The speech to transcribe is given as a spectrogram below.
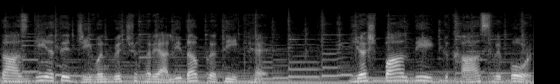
ਤਾਜ਼ਗੀ ਅਤੇ ਜੀਵਨ ਵਿੱਚ ਹਰਿਆਲੀ ਦਾ ਪ੍ਰਤੀਕ ਹੈ। ਯਸ਼ਪਾਲ ਦੀ ਇੱਕ ਖਾਸ ਰਿਪੋਰਟ।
